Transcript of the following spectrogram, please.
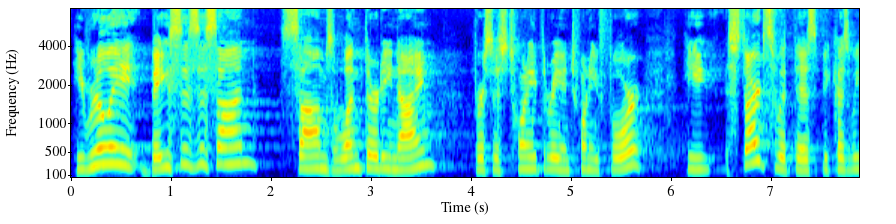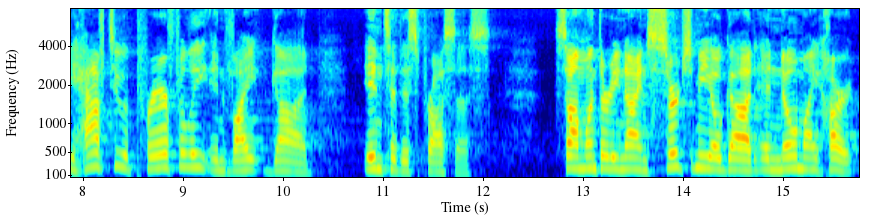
He really bases this on Psalms 139, verses 23 and 24 he starts with this because we have to prayerfully invite God into this process. Psalm 139 Search me, O God, and know my heart.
